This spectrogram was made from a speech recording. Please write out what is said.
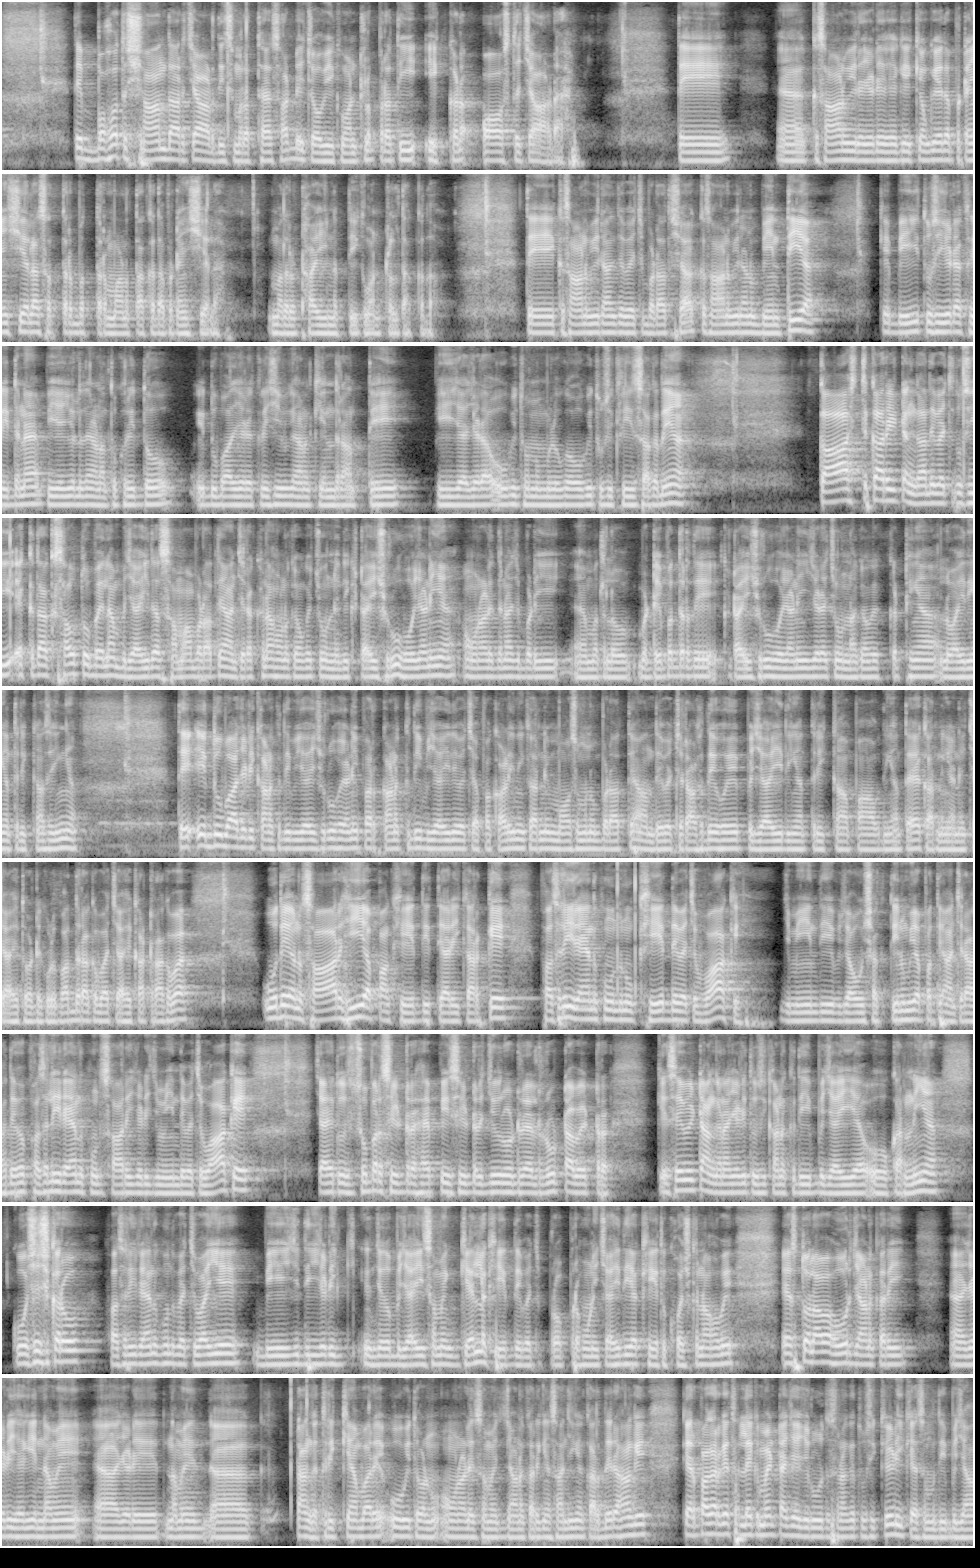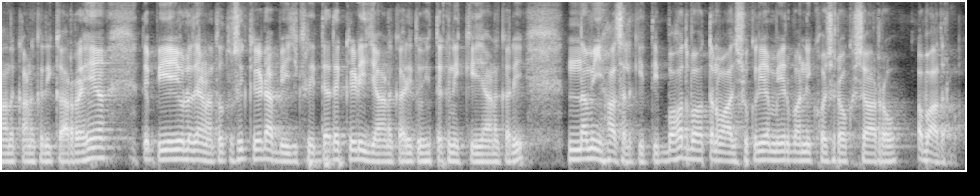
ਤੇ ਬਹੁਤ ਸ਼ਾਨਦਾਰ ਝਾੜ ਦੀ ਸਮਰੱਥਾ ਹੈ 24 ਕੁਇੰਟਲ ਪ੍ਰਤੀ ਏਕੜ ਔਸਤ ਝਾੜ ਹੈ। ਤੇ ਕਿਸਾਨ ਵੀਰ ਜਿਹੜੇ ਹੈਗੇ, ਕਿਉਂਕਿ ਇਹਦਾ ਪੋਟੈਂਸ਼ੀਅਲ ਆ 70 72 ਮਣ ਤੱਕ ਦਾ ਪੋਟੈਂਸ਼ੀਅਲ ਹੈ, ਮਤਲਬ 28 29 ਕੁਇੰਟਲ ਤੱਕ ਦਾ। ਤੇ ਕਿਸਾਨ ਵੀਰਾਂ ਦੇ ਵਿੱਚ ਬੜਾ ਉਤਸ਼ਾਹ, ਕਿਸਾਨ ਵੀਰਾਂ ਨੂੰ ਬੇਨਤੀ ਆ ਕਿ ਬੀਜ ਤੁਸੀਂ ਜਿਹੜਾ ਖਰੀਦਣਾ ਹੈ, ਪੀਏਯੂ ਲੁਧਿਆਣਾ ਤੋਂ ਖਰੀਦੋ, ਇਸ ਤੋਂ ਬਾਅਦ ਜਿਹੜੇ ਕ੍ਰਿਸ਼ੀ ਵਿਗਿਆਨ ਕੇਂਦਰਾਂ ਤੇ ਬੀਜ ਆ ਜਿਹੜਾ, ਉਹ ਵੀ ਤੁਹਾਨੂੰ ਮਿਲੂਗਾ, ਉਹ ਵੀ ਤੁਸੀਂ ਖਰੀਦ ਸਕਦੇ ਆ। ਕਾਸ਼ਤਕਾਰੀ ਢੰਗਾਂ ਦੇ ਵਿੱਚ ਤੁਸੀਂ ਇੱਕ ਤੱਕ ਸਭ ਤੋਂ ਪਹਿਲਾਂ ਬਿਜਾਈ ਦਾ ਸਮਾਂ ਬੜਾ ਧਿਆਨ 'ਚ ਰੱਖਣਾ ਹੁਣ, ਕਿਉਂਕਿ ਝੋਨੇ ਦੀ ਕਟਾਈ ਸ਼ੁਰੂ ਹੋ ਜਾਣੀ ਆ। ਆਉਣ ਵਾਲੇ ਦਿਨਾਂ 'ਚ ਬੜੀ ਮਤਲਬ ਵੱਡੇ ਪੱਧਰ ਤੇ ਕਟਾਈ ਸ਼ੁਰੂ ਹੋ ਜਾਣੀ, ਜਿਹੜਾ ਝੋਨਾ, ਕਿਉਂਕਿ ਇਕੱਠੀਆਂ ਲਵਾਈ ਦੀਆਂ ਤਰੀਕਾਂ ਸੀਗੀਆਂ। ਤੇ ਇਸ ਤੋਂ ਬਾਅਦ ਜਿਹੜੀ ਕਣਕ ਦੀ ਬਿਜਾਈ ਸ਼ੁਰੂ ਹੋ ਜਾਣੀ, ਪਰ ਕਣਕ ਦੀ ਬਿਜਾਈ ਦੇ ਵਿੱਚ ਆਪਾਂ ਕਾਹਲੀ ਨਹੀਂ ਕਰਨੀ, ਮੌਸਮ ਨੂੰ ਬੜਾ ਧਿਆਨ ਦੇ ਵਿੱਚ ਰੱਖਦੇ ਹੋਏ ਬਿਜਾਈ ਦੀਆਂ ਤਰੀਕਾਂ ਆਪਾਂ ਆਪਦੀਆਂ ਤੈਅ ਕਰਨੀਆਂ ਨੇ, ਚਾਹੇ ਤੁਹਾਡੇ ਕੋਲ ਵੱਧ ਰਕਬਾ, ਚਾਹੇ ਘੱਟ ਰਕਬਾ। ਉਹਦੇ ਅਨੁਸਾਰ ਹੀ ਆਪਾਂ ਖੇਤ ਦੀ ਤਿਆਰੀ ਕਰਕੇ ਫਸਲੀ ਰਹਿੰਦ ਖੂੰਦ ਨੂੰ ਖੇਤ ਦੇ ਵਿੱਚ ਵਾਹ ਕੇ, ਜ਼ਮੀਨ ਦੀ ਉਪਜਾਊ ਸ਼ਕਤੀ ਨੂੰ ਵੀ ਆਪਾਂ ਧਿਆਨ 'ਚ ਰੱਖਦੇ ਹੋਏ ਫਸਲੀ ਰਹਿੰਦ ਖੂੰਦ ਸਾਰੀ ਜਿਹੜੀ ਜ਼ਮੀਨ ਦੇ ਵਿੱਚ ਵਾਹ ਕੇ, ਚਾਹੇ ਤੁਸੀਂ super seeder, happy seeder, zero drill, rotavator, ਕਿਸੇ ਵੀ ਢੰਗ ਨਾਲ ਜਿਹੜੀ ਤੁਸੀਂ ਕਣਕ ਦੀ ਬਿਜਾਈ ਆ, ਉਹ ਕਰਨੀ ਆ। ਕੋਸ਼ਿਸ਼ ਕਰੋ ਫਸਲੀ ਰਹਿੰਦ ਖੂੰਦ ਵਿੱਚ ਵਾਈਏ ਬੀਜ ਦੀ ਜਿਹੜੀ ਜਦੋਂ ਬਿਜਾਈ ਸਮੇਂ ਗਿੱਲ ਖੇਤ ਦੇ ਵਿੱਚ ਪ੍ਰੋਪਰ ਹੋਣੀ ਚਾਹੀਦੀ ਆ, ਖੇਤ ਖੁਸ਼ਕ ਨਾ ਹੋਵੇ। ਇਸ ਤੋਂ ਇਲਾਵਾ ਹੋਰ ਜਾਣਕਾਰੀ ਜਿਹੜੀ ਹੈਗੀ ਨਵੇਂ ਜਿਹੜੇ ਨਵੇਂ ਢੰਗ ਤਰੀਕਿਆਂ ਬਾਰੇ, ਉਹ ਵੀ ਤੁਹਾਨੂੰ ਆਉਣ ਵਾਲੇ ਸਮੇਂ 'ਚ ਜਾਣਕਾਰੀਆਂ ਸਾਂਝੀਆਂ ਕਰਦੇ ਰਹਾਂਗੇ। ਕਿਰਪਾ ਕਰਕੇ ਥੱਲੇ ਕਮੈਂਟਾਂ 'ਚ ਜ਼ਰੂਰ ਦੱਸਣਾ ਕਿ ਤੁਸੀਂ ਕਿਹੜੀ ਕਿਸਮ ਦੀ ਬਿਜਾਨ ਕਣਕ ਦੀ ਕਰ ਰਹੇ ਆ ਤੇ ਪੀਏਯੂ ਲੁਧਿਆਣਾ ਤੋਂ ਤੁਸੀਂ ਕਿਹੜਾ ਬੀਜ ਖਰੀਦਿਆ ਤੇ ਕਿਹੜੀ ਜਾਣਕਾਰੀ ਤੁਸੀਂ ਤਕਨੀਕੀ ਜਾਣਕਾਰੀ ਨਵੀਂ ਹਾਸਲ ਕੀਤੀ। ਬਹੁਤ ਬਹੁਤ ਧੰਨਵਾਦ, ਸ਼ੁਕਰੀਆ, ਮਿਹਰਬਾਨੀ, ਖੁਸ਼ ਰਹੋ, ਖੁਸ਼ਹਾਲ ਰਹੋ, ਆਬਾਦ ਰਹੋ।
